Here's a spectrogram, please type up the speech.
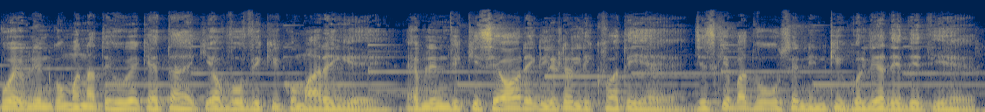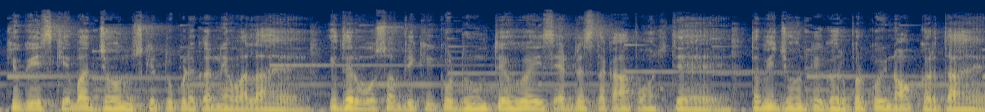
वो एवलिन को मनाते हुए कहता है कि अब वो विकी को मारेंगे। एवलिन विकी से और एक लेटर लिखवाती है, जिसके बाद वो उसे नींद की गोलियाँ दे देती है, क्योंकि इसके बाद जॉन उसके टुकड़े करने वाला है। इधर वो सब विकी को ढूंढते हुए इस एड्रेस तक आ पहुँचते हैं। तभी जॉन के घर पर कोई नॉक करता है।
